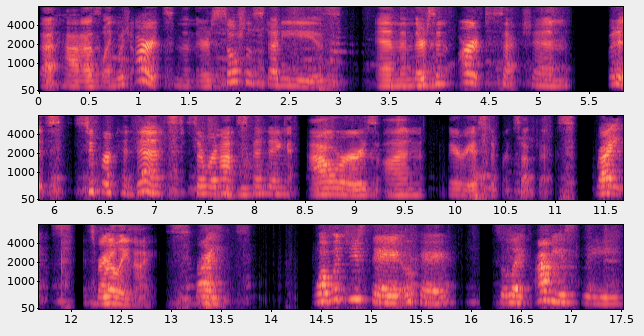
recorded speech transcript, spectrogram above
that has language arts, and then there's social studies, and then there's an art section, but it's super condensed, so we're not spending hours on various different subjects. Right. It's right. really nice. Right. What would you say? Okay, so like obviously,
